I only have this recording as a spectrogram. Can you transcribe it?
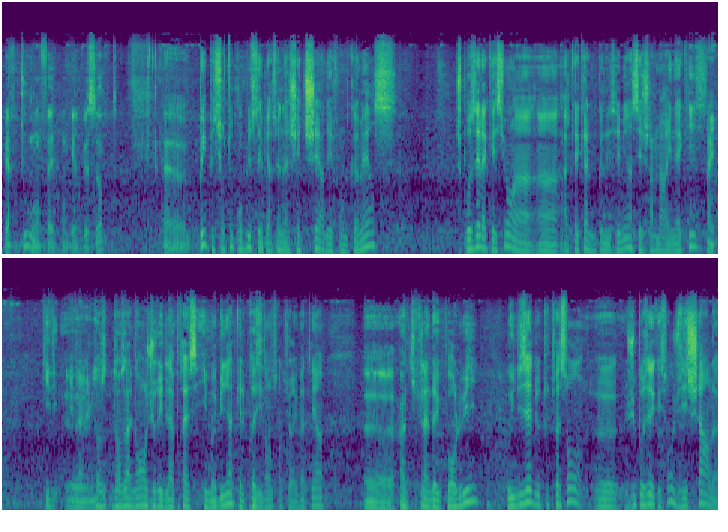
perd tout en fait, en quelque sorte. Euh, Oui, mais surtout qu'en plus, les personnes achètent cher des fonds de commerce. Je posais la question à, à- à quelqu'un que vous connaissez bien, c'est Charles Marinakis, Oui. qui, euh, dans, dans un grand jury de la presse immobilière, qui est le président de Century 21, euh, un petit clin d'œil pour lui, où il disait de toute façon, euh, je lui posais la question, je lui dis Charles,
